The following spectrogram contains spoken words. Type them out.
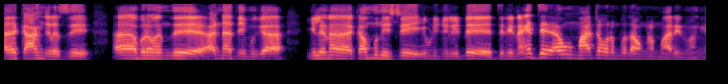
அஹ் காங்கிரஸ் அப்புறம் வந்து அண்ணா திமுக இல்லைன்னா கம்யூனிஸ்ட் இப்படி சொல்லிட்டு தெரியுறாங்க தெ- அவங்க மாற்றம் வரும்போது அவங்களும் மாறிடுவாங்க.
